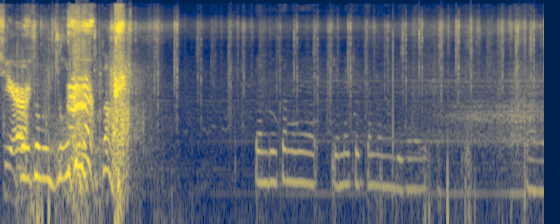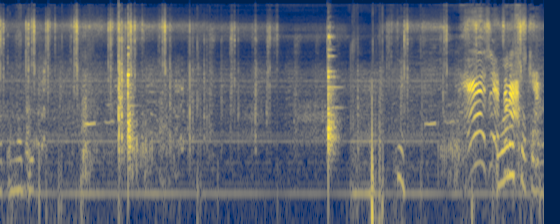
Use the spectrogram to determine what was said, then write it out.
Eh, konuşuyor. Ben sana yardım ettik lan. Ben Duygu anneme yemek yapacağım onun gözüne. Anladım hadi. Duvara sokuyorum.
